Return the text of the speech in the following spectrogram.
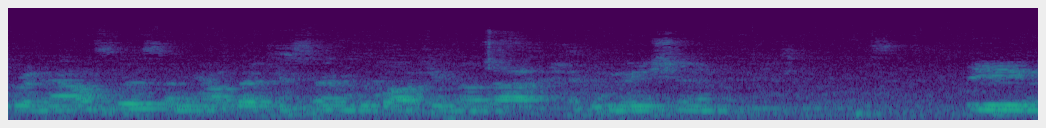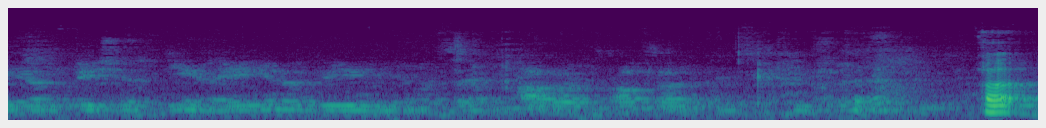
for analysis. I mean, are there concerns about you know that information being a patient DNA, you know, being you know, sent out of, outside the institution? Uh,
